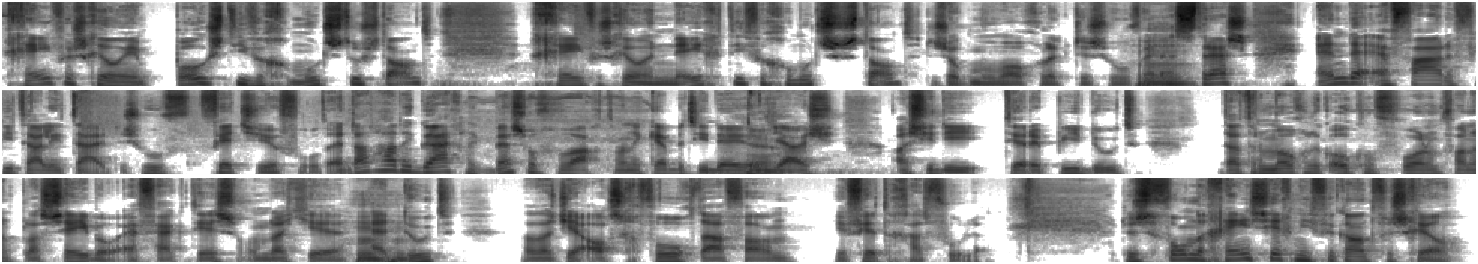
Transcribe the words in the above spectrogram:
geen verschil in positieve gemoedstoestand geen verschil in negatieve gemoedstoestand. Dus ook mogelijk tussen hoeveelheid mm. stress. En de ervaren vitaliteit. Dus hoe fit je je voelt. En dat had ik eigenlijk best wel verwacht. Want ik heb het idee dat juist als je die therapie doet. Dat er mogelijk ook een vorm van een placebo-effect is. Omdat je het doet. Dat je als gevolg daarvan je fitter gaat voelen. Dus ze vonden geen significant verschil.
